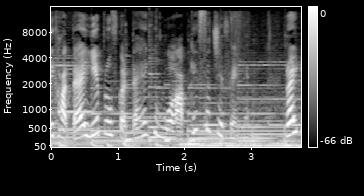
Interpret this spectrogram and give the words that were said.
दिखाता है, ये प्रूफ करता है कि वो आपके सच्चे फ्रेंड हैं राइट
